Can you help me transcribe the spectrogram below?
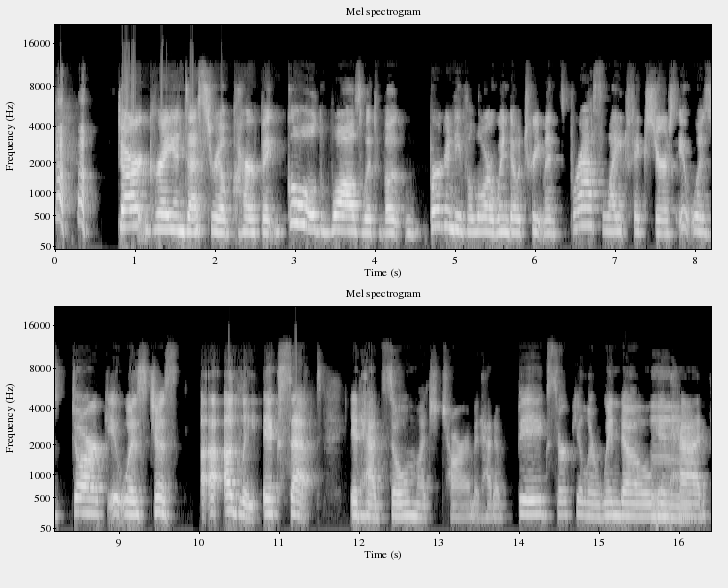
dark gray industrial carpet, gold walls with burgundy velour window treatments, brass light fixtures. It was dark. It was just uh, ugly, except it had so much charm. It had a big circular window. Mm. It had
